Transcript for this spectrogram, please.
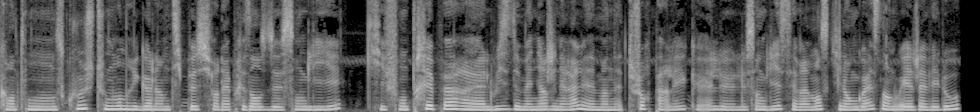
quand on se couche, tout le monde rigole un petit peu sur la présence de sangliers qui font très peur à Louise de manière générale. Elle m'en a toujours parlé que le sanglier c'est vraiment ce qui l'angoisse dans le voyage à vélo.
